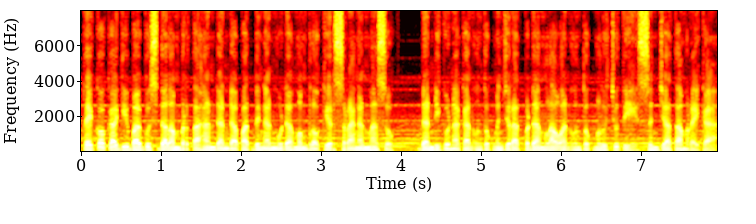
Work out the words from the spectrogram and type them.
Teko Kagi bagus dalam bertahan dan dapat dengan mudah memblokir serangan masuk, dan digunakan untuk menjerat pedang lawan untuk melucuti senjata mereka.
